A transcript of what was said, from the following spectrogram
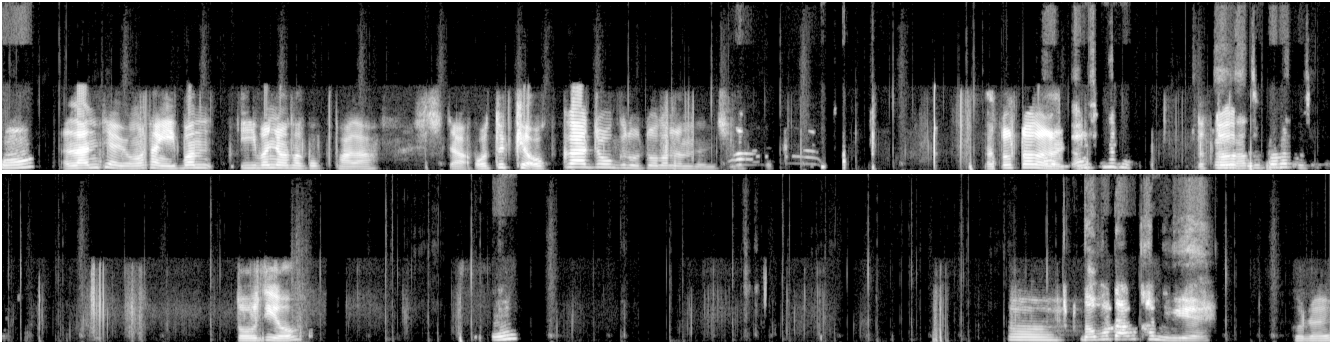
어? 란티야 영상 이번, 이번 영상 꼭 봐라. 진짜 어떻게 억가족으로 떨어졌는지. 나 또 떨어졌니? 나 또, 떨어졌어. 너 어디요? 응? 어, 너보다 한 칸 위에. 그래.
